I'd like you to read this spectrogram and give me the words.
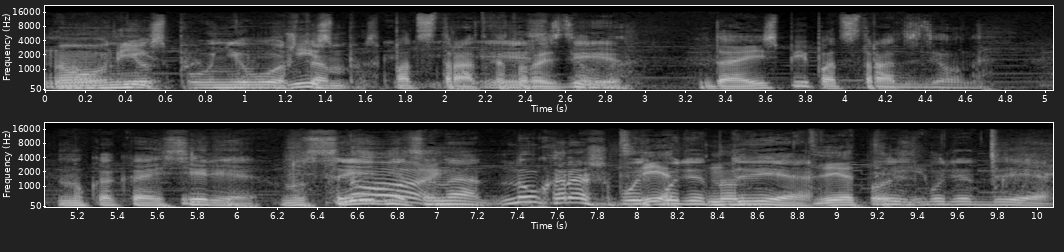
Ну, Ну, у ISP. у него ж ISP там под страт, которая ESP. сделана. Да, ESP под страт сделана. Ну, какая серия? Ну, средняя Ну, цена. Ну, хорошо, пусть две, будет ну, две. две, Пусть три. будет две.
